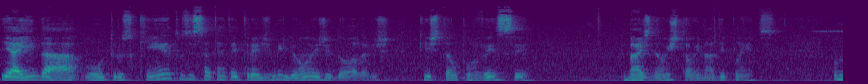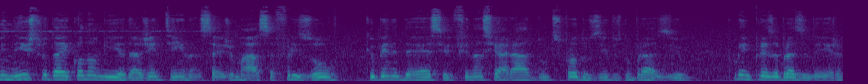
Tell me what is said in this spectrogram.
E ainda há outros 573 milhões de dólares que estão por vencer, mas não estão inadimplentes. O ministro da Economia da Argentina, Sérgio Massa, frisou que o BNDES financiará adultos produzidos no Brasil por uma empresa brasileira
